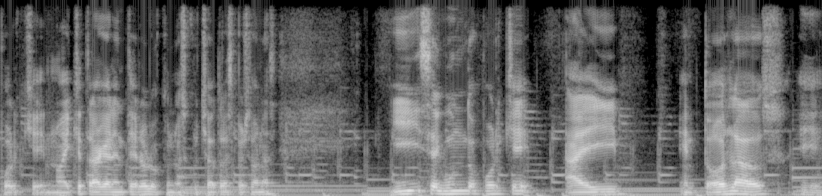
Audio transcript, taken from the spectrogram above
porque no hay que tragar entero lo que uno escucha a otras personas. Y segundo, porque hay en todos lados eh,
